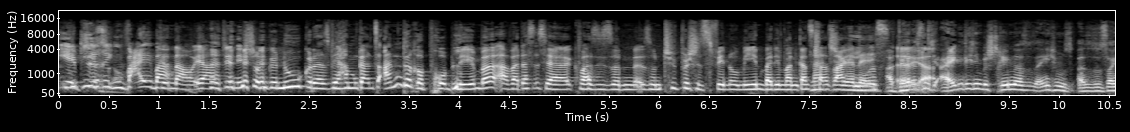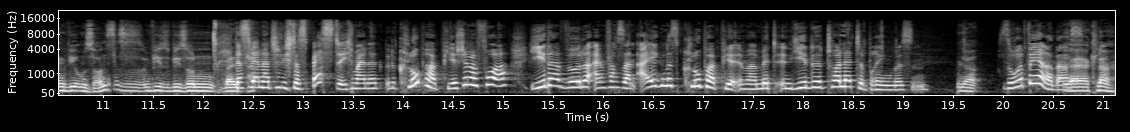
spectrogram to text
ihr es- gierigen Weiber? Genau, ja, habt ihr nicht schon genug oder wir haben ganz andere Probleme, aber das ist ja quasi so ein, so ein typisches Phänomen, bei dem man ganz klar sagen Natürlich. muss. Aber wäre äh, das nicht eigentlich ein Bestreben, dass es eigentlich um, also sozusagen wie umsonst ist? Es ist irgendwie so wie so ein. weil Das wäre natürlich das Beste. Ich meine, Klopapier. Stell dir mal vor, jeder würde einfach sein eigenes Klopapier immer mit in jede Toilette bringen müssen. Ja. So wäre das. Ja, ja, klar.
